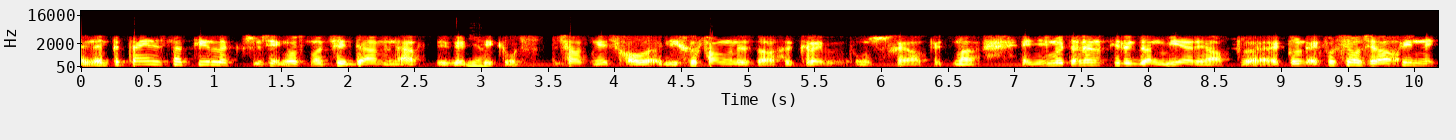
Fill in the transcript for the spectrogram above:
en in party is natuurlik soos ons moet sê dan en af jy weet ja. ek selfs nie al die gevangenes daar gekry het ons gehelp het maar en jy moet hulle natuurlik dan meer help ek wil ek wil sê ons help nie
